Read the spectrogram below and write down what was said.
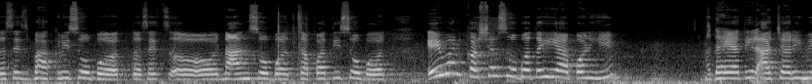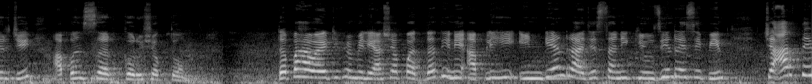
तसेच भाकरीसोबत तसेच नानसोबत चपातीसोबत एवन कशासोबतही आपण ही दह्यातील आचारी मिरची आपण सर्व करू शकतो. तर पहा वायटी फॅमिली अशा पद्धतीने आपली ही इंडियन राजस्थानी क्युझिन रेसिपी चार ते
